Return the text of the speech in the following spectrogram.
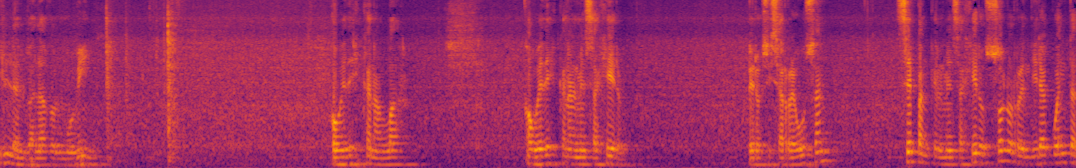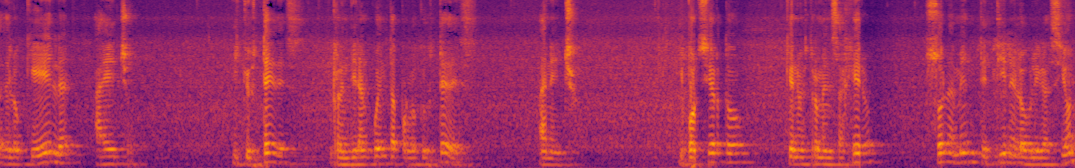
إلا البلاغ المبين Obedezcan a Allah, obedezcan al mensajero, pero si se rehusan, sepan que el mensajero solo rendirá cuentas de lo que él ha hecho y que ustedes rendirán cuenta por lo que ustedes han hecho. Y por cierto que nuestro mensajero solamente tiene la obligación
